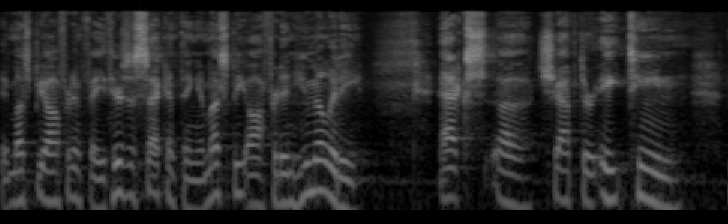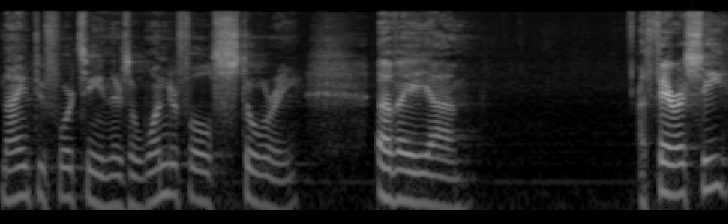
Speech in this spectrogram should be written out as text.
it must be offered in faith. Here's a second thing it must be offered in humility. Acts uh, chapter 18, 9 through 14, there's a wonderful story of a, uh, a Pharisee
